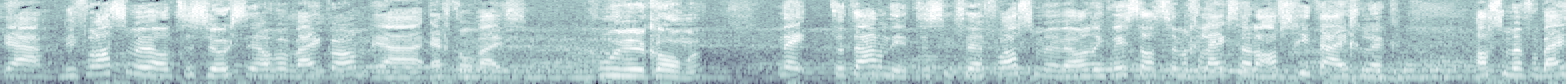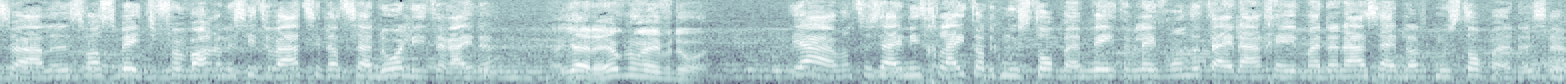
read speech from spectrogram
Ja, die verraste me wel dat ze zo snel voorbij kwam. Ja, echt onwijs. Voelde je er komen? Nee, totaal niet. Dus ik uh, verraste me wel. En ik wist dat ze me gelijk zouden afschieten eigenlijk. Als ze me voorbij zouden halen. Dus het was een beetje een verwarrende situatie dat ze door lieten rijden. En jij reed ook nog even door? Ja, want ze zei niet gelijk dat ik moest stoppen. En Peter bleef rondetijden aangeven. Maar daarna zei dat ik moest stoppen. Dus, uh, ja.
